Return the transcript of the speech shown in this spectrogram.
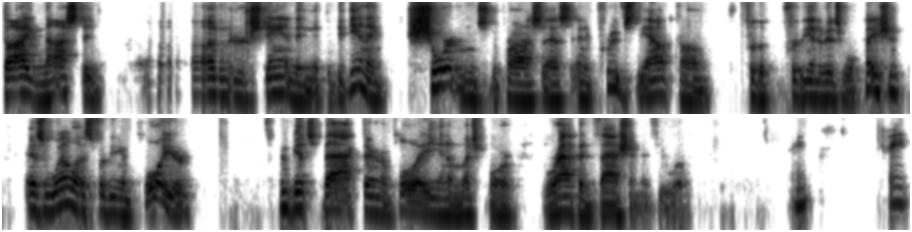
diagnostic understanding at the beginning shortens the process and improves the outcome for the for the individual patient as well as for the employer who gets back their employee in a much more rapid fashion, if you will. Great. Great.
